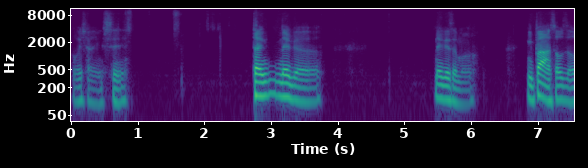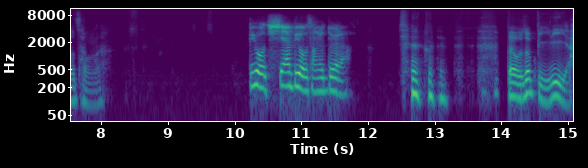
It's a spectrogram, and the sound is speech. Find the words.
我想也是。但那个那个什么。你爸的手指头长吗？比我现在比我长就对了。不是我说比例啊，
